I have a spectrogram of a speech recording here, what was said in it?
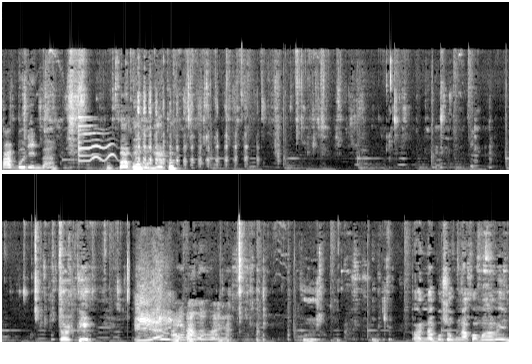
Pabo din ba? Yung pabo, mga po. Turkey. Ayun ang ang ano. Mm. Parang nabusog na ako mga min.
